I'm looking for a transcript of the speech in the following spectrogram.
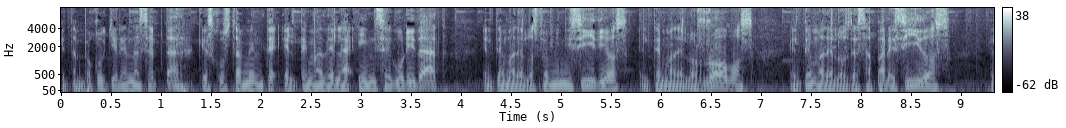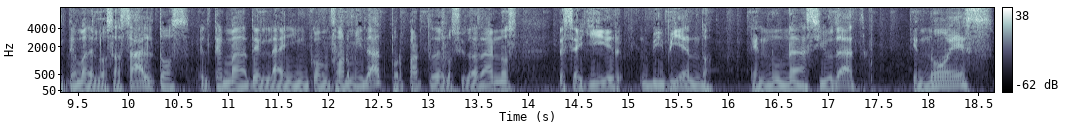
que tampoco quieren aceptar, que es justamente el tema de la inseguridad, el tema de los feminicidios, el tema de los robos, el tema de los desaparecidos, el tema de los asaltos, el tema de la inconformidad por parte de los ciudadanos de seguir viviendo en una ciudad que no es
